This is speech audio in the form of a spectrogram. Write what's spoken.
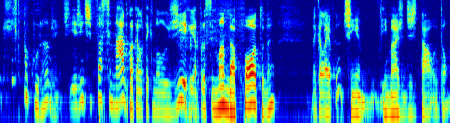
que ele tá procurando, gente? E a gente fascinado com aquela tecnologia, que ia aproximando da foto, né? Naquela época não tinha imagem digital, então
